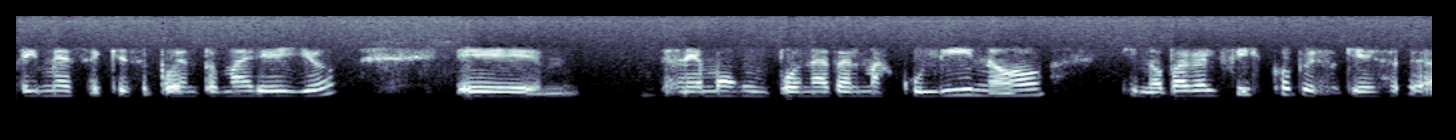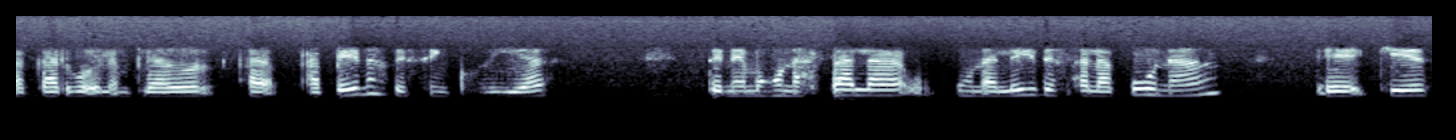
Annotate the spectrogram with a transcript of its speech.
seis meses que se pueden tomar ellos. Eh, tenemos un postnatal masculino que no paga el fisco, pero que es a cargo del empleador apenas de cinco días. Tenemos una sala, una ley de sala cuna, eh, que es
